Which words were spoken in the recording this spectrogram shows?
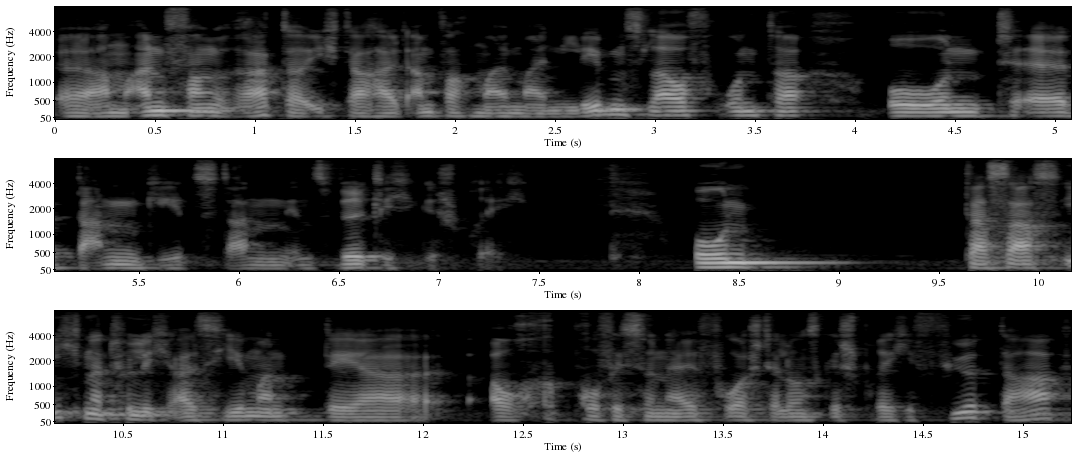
äh, am Anfang ratter ich da halt einfach mal meinen Lebenslauf runter und äh, dann geht's dann ins wirkliche Gespräch. Und da saß ich natürlich als jemand, der auch professionell Vorstellungsgespräche führt da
